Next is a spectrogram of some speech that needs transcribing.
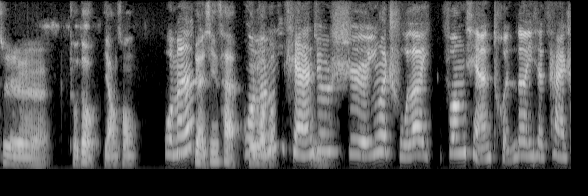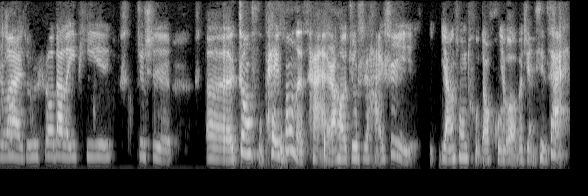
是土豆、洋葱，我们卷心菜、胡萝卜我们目。前就嗯是因为除了封前囤的一些菜之外，就是收到了一批就是呃政府配送的菜，然后就是还是以洋葱、土豆、胡萝卜、卷心菜。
